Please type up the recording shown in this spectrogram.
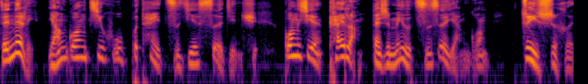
在那里，阳光几乎不太直接射进去，光线开朗，但是没有直射阳光，最适合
